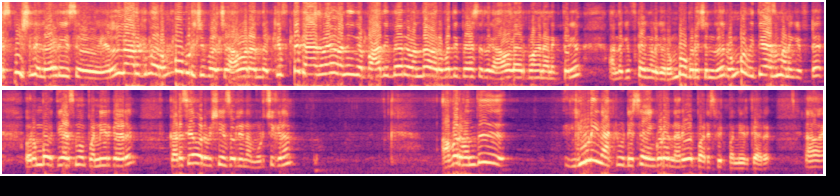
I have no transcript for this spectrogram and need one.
எஸ்பெஷலி லேடிஸ் எல்லாருக்குமே ரொம்ப பிடிச்சி போச்சு. அவர் அந்த கிஃப்ட்டுக்காகவே வந்து இங்கே பாதி பேர் வந்து அவரை பற்றி பேசுறதுக்கு ஆவலா இருப்பாங்கன்னு எனக்கு தெரியும். அந்த கிஃப்ட் எங்களுக்கு ரொம்ப பிடிச்சிருந்தது. ரொம்ப வித்தியாசமான கிஃப்ட்டு ரொம்ப வித்தியாசமாக பண்ணியிருக்காரு. கடைசியாக ஒரு விஷயம் சொல்லி நான் முடிச்சுக்கிறேன். அவர் வந்து யூனியன் ஆக்டிவிட்டீஸில் எங்கூட நிறைய பார்ட்டிசிபேட் பண்ணியிருக்காரு. ஆஹ்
